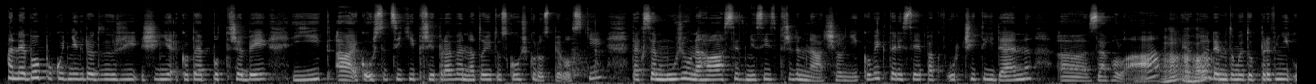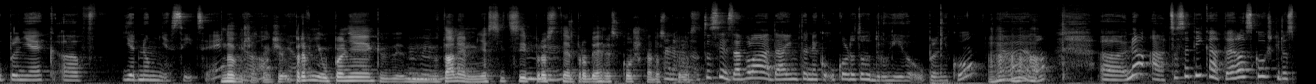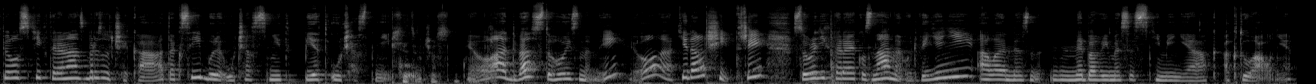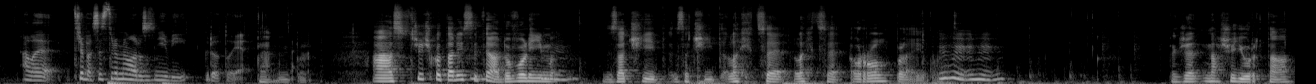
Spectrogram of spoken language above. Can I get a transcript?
a nebo pokud někdo dodrží jako té potřeby jít a jako už se cítí připraven na to jít tu zkoušku dospělosti, tak se můžou nahlásit měsíc předem náčelníkovi, který si je pak v určitý den uh, zavolá. Aha, jo? aha. Dejme tomu je to první úplněk uh, v jednom měsíci. Dobře, jo? takže jo. První úplně v daném měsíci prostě proběhne zkouška Ano, ano, dospělosti. to si je zavolá a dá jim ten jako úkol do toho druhého úplňku. Aha, jo, aha, jo. Eh, No a co se týká téhle zkoušky dospělosti, která nás brzo čeká, tak si ji bude účastnit pět účastníků. Pět účastníků. Jo, a dva z toho jsme my, jo, a ti další tři jsou lidi, které jako známe od vidění, ale nezn- nebavíme se s nimi nějak aktuálně. Ale třeba sestra Mila rozhodně ví, kdo to je. Tak, výborně. A sestřičko, tady si teda dovolím Mhm. začít, začít lehce, lehce roleplayovat. Mhm, Takže naše jurta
